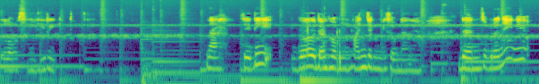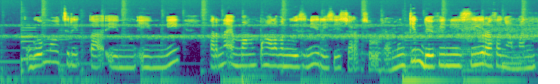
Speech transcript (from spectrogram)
lo sendiri gitu. Nah jadi gue udah ngomong panjang nih sebenarnya. Dan sebenarnya ini gue mau ceritain ini karena emang pengalaman gue sendiri sih secara keseluruhan. Mungkin definisi rasa nyaman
